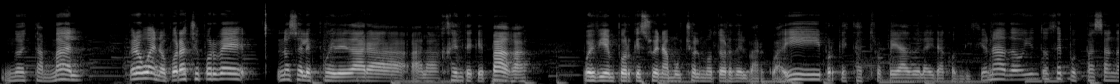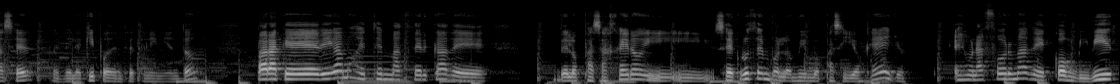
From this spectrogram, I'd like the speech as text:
no están mal, pero bueno, por H por B no se les puede dar a, la gente que paga pues bien porque suena mucho el motor del barco ahí, porque está estropeado el aire acondicionado y entonces pues pasan a ser pues del equipo de entretenimiento para que digamos estén más cerca de, los pasajeros y, se crucen por los mismos pasillos que ellos. Es una forma de convivir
